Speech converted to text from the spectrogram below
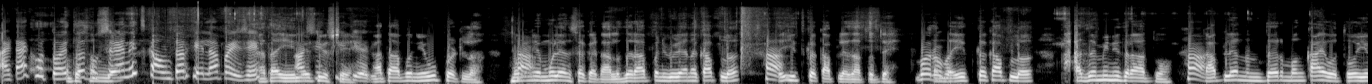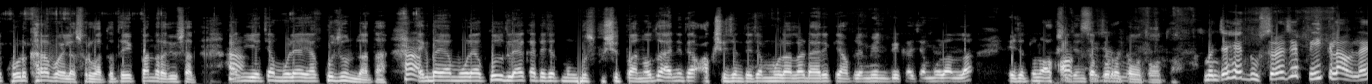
अटॅक होतोय तो दुसऱ्यानेच काउंटर केला पाहिजे आता आपण हे उपटलं. म्हणून हा. हे मुळ्यांसकट आलं. जर आपण विळ्यानं कापलं तर इतकं कापल्या जातं ते. बरोबर. इतकं कापलं हा जमिनीत राहतो. कापल्यानंतर मग काय होतं हे खोड खराब व्हायला सुरुवात होते एक पंधरा दिवसात. आणि याच्या मुळ्या या कुजून जातात. एकदा या मुळ्या कुजल्या का त्याच्यात मग भुसभुशीत पान होतं आणि त्या ऑक्सिजन त्याच्या मुळाला डायरेक्ट आपल्या मेन पिकाच्या मुळांना याच्यातून ऑक्सिजनचा पुरवठा. होत होतो. म्हणजे हे दुसरं जे पीक लावलंय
